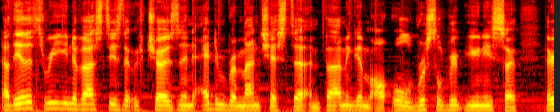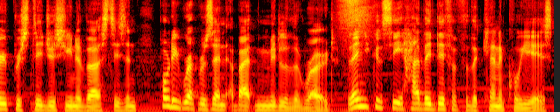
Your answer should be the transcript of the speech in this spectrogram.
Now the other three universities that we've chosen, Edinburgh, Manchester and Birmingham are all Russell Group unis, so very prestigious universities and probably represent about the middle of the road. But then you can see how they differ for the clinical years.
